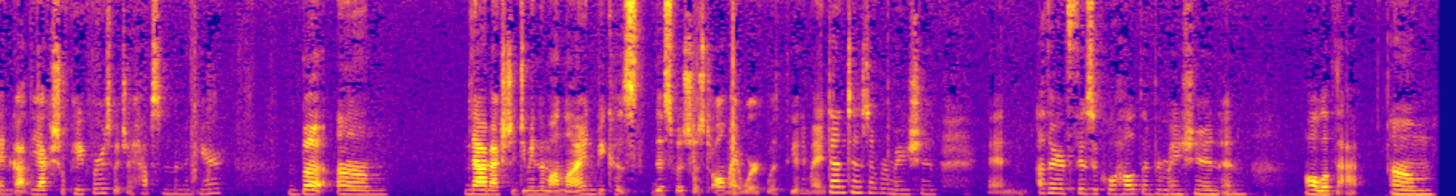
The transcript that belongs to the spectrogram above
and got the actual papers, which I have some of them in here. But um, now I'm actually doing them online because this was just all my work with getting my dentist information and other physical health information and all of that. Um,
